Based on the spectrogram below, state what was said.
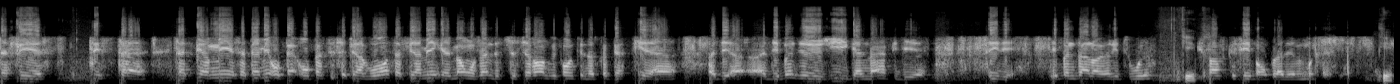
ça fait ça, ça permet ça permet aux partis de se faire voir, ça permet également aux gens de se, se rendre compte que notre parti a, a, des, a des, bonnes idéologies également, puis des, des, des, bonnes valeurs et tout. Là. Okay. Je pense que c'est bon pour la démocratie. Okay.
